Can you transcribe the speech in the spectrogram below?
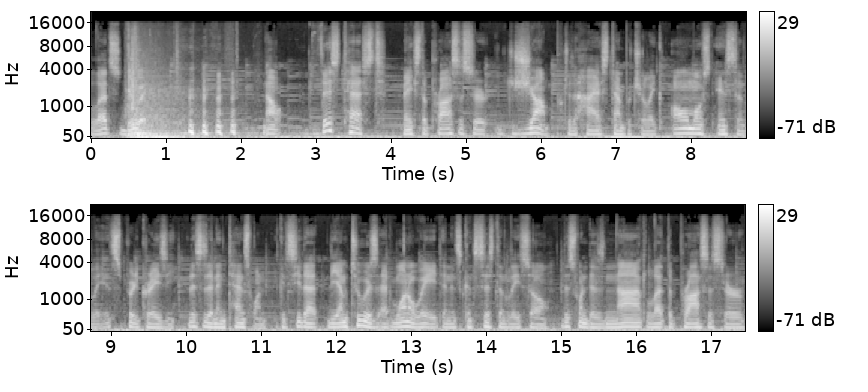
Let's do it. now, this test makes the processor jump to the highest temperature like almost instantly. It's pretty crazy. This is an intense one. You can see that the M2 is at 108 and it's consistently so. This one does not let the processor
